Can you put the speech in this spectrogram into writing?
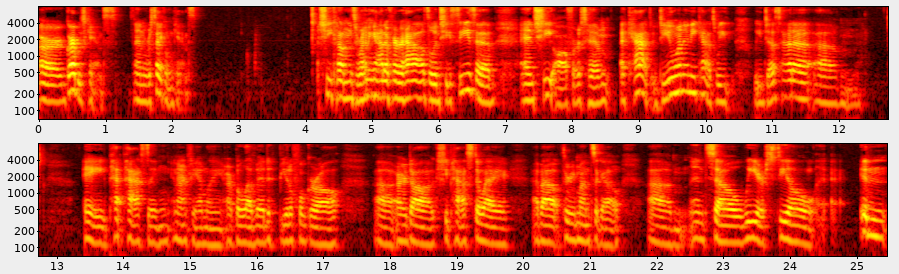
our garbage cans and recycling cans. She comes running out of her house when she sees him and she offers him a cat. Do you want any cats? We we just had a um a pet passing in our family. Our beloved beautiful girl, uh, our dog, she passed away about 3 months ago. Um, and so we are still in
